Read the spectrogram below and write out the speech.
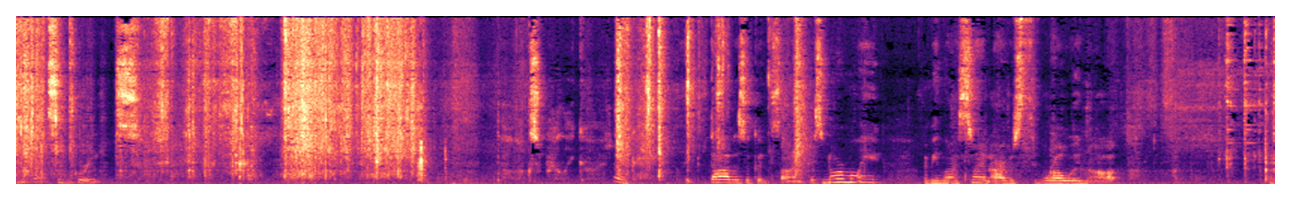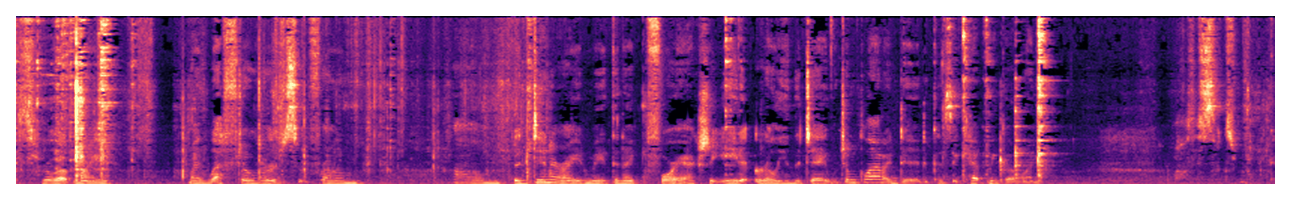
We got some grapes. That looks really good. Okay, that is a good sign because normally, I mean, last night I was throwing up. I threw up my my leftovers from um, the dinner I had made the night before. I actually ate it early in the day, which I'm glad I did because it kept me going. Oh, this looks really good.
